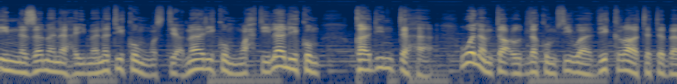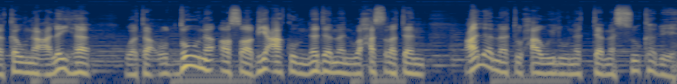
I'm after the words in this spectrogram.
إن زمن هيمنتكم واستعماركم واحتلالكم قد انتهى ولم تعد لكم سوى ذكرى تتباكون عليها وتعضون أصابعكم ندما وحسرة على ما تحاولون التمسك به.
